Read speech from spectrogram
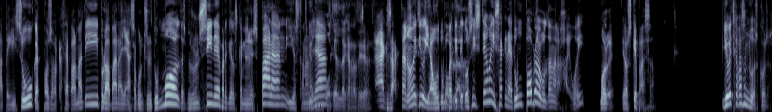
la Peggy Sue que et posa el cafè pel matí, però a part allà s'ha construït un molt, després un cine perquè els camioners paren i estan allà. Un hotel de carretera. Exacte, no? Sí, I, tio, sí, hi ha hagut un, un petit ecosistema i s'ha creat un poble al voltant de la highway. Molt bé. Llavors, què passa? Jo veig que passen dues coses.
